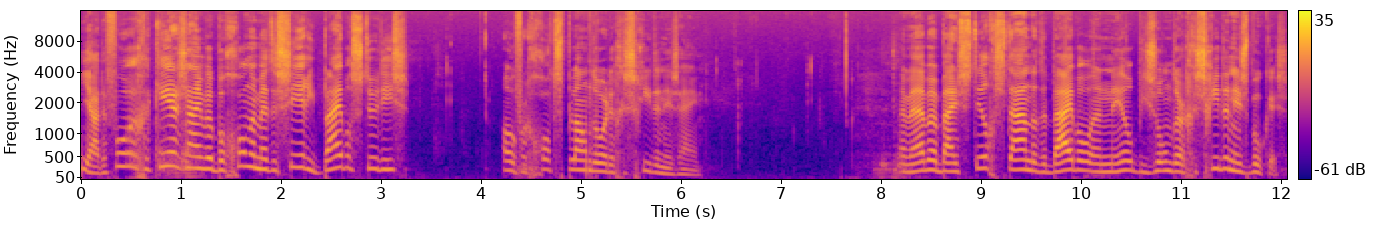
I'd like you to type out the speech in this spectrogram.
Ja, de vorige keer zijn we begonnen met een serie Bijbelstudies over Gods plan door de geschiedenis heen. En we hebben bij stilgestaan dat de Bijbel een heel bijzonder geschiedenisboek is.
